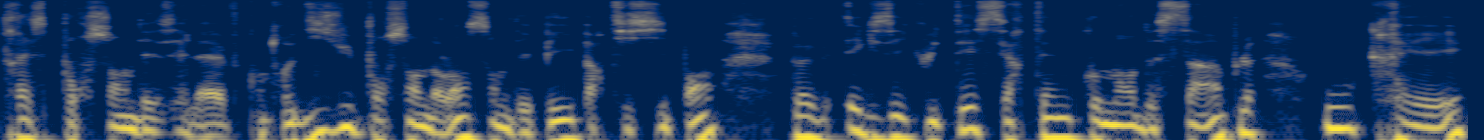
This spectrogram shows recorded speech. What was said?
13% des élèves, contre 18% dans l'ensemble des pays participants, peuvent exécuter certaines commandes simples ou créer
